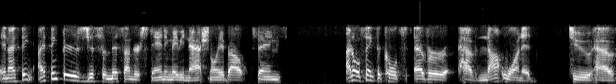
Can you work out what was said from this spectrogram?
And I think I think there's just some misunderstanding maybe nationally about things. I don't think the Colts ever have not wanted to have,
